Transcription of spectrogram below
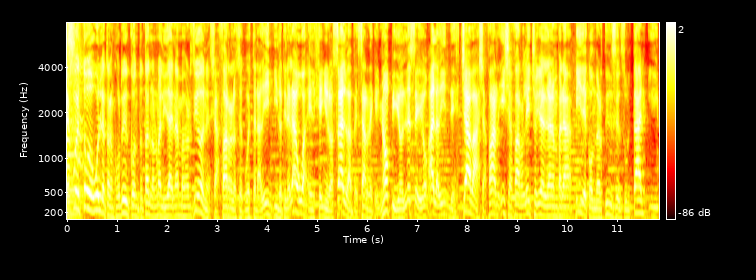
Después todo vuelve a transcurrir con total normalidad en ambas versiones. Jafar lo secuestra a Aladdin y lo tira al agua, el genio lo salva a pesar de que no pidió el deseo, Aladdin deschaba a Jafar y Jafar le echa a la lámpara, pide convertirse en sultán y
